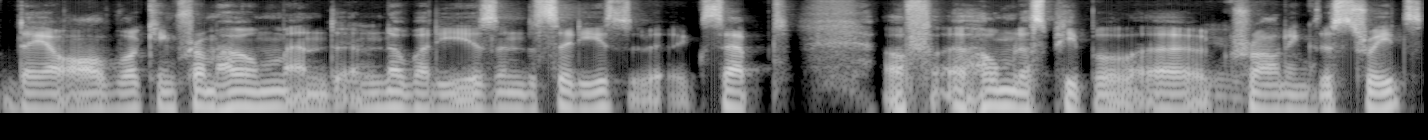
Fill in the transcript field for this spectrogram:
they are all working from home and, and nobody is in the cities except of uh, homeless people uh, yeah. crowding the streets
